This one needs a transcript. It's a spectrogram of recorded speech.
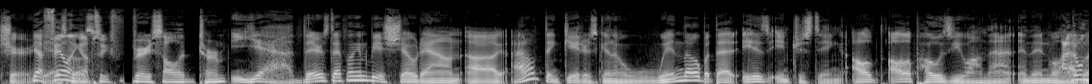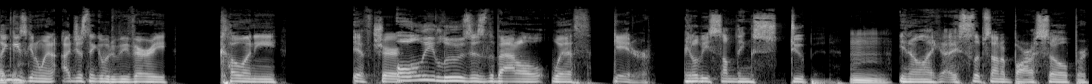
Sure. Yeah, I failing up's a very solid term. Yeah, there's definitely going to be a showdown. Uh, I don't think Gator's going to win though, but that is interesting. I'll I'll oppose you on that, and then we'll. Have I don't like think a- he's going to win. I just think it would be very Coen-y if Sure. Ole loses the battle with Gator. It'll be something stupid, Mm, you know, like he slips on a bar of soap, or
